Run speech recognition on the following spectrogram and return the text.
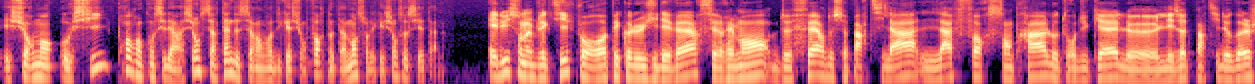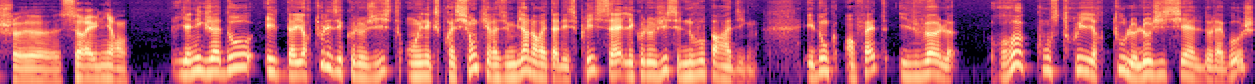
et sûrement aussi prendre en considération certaines de ses revendications fortes, notamment sur les questions sociétales. Et lui, son objectif pour Europe Écologie des Verts, c'est vraiment de faire de ce parti-là la force centrale autour duquel euh, les autres partis de gauche euh, se réuniront. Yannick Jadot et d'ailleurs tous les écologistes ont une expression qui résume bien leur état d'esprit, c'est l'écologie, c'est le nouveau paradigme. Et donc, en fait, ils veulent reconstruire tout le logiciel de la gauche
